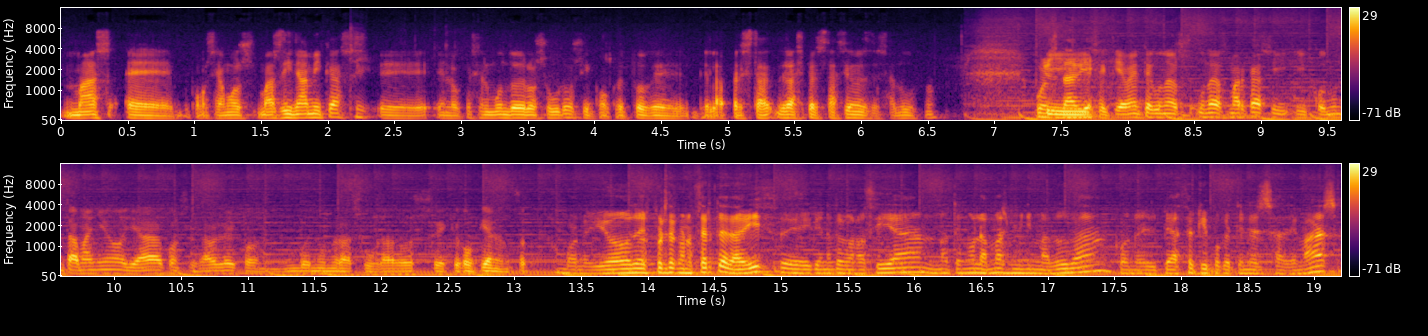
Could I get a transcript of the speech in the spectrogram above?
más, eh, como seamos, más dinámicas eh, en lo que es el mundo de los seguros y en concreto de, de, la de las prestaciones de salud. ¿no? Pues y efectivamente unas, unas marcas y, con un tamaño ya considerable, con un buen número de asegurados eh, que confían en nosotros. Bueno, yo después de conocerte, David, eh, que no te conocía, no tengo la más mínima duda con el pedazo de equipo que tienes además,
